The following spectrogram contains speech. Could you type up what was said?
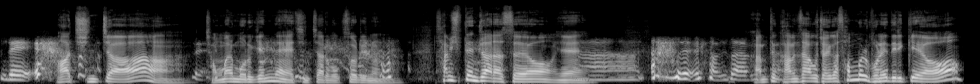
네. 아, 진짜. 네. 정말 모르겠네, 진짜로 목소리는. 30대인 줄 알았어요. 예. 아, 네, 감사합니다. 아무튼 감사하고 저희가 선물 보내드릴게요.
